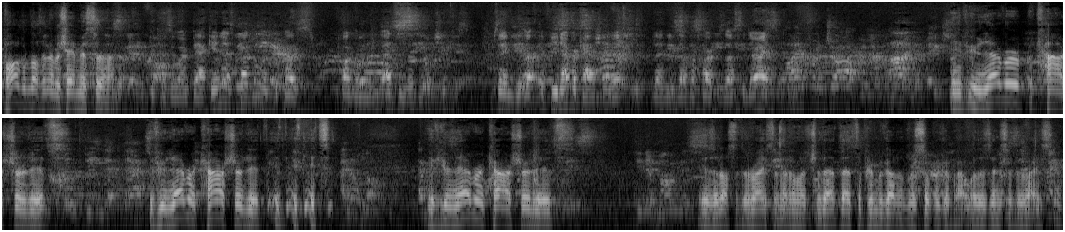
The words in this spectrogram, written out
pogrom doesn't have a shame. Because it went back in as pugum or because in essence doesn't achieve it? I'm saying if you never cash it, then you never chard is also deraisa. Apply for a job in an eye, a big shop. If you never koshered it, Could be that that's, if you never koshered it, it, it it's I don't know. if you never koshered it, The. Is it also the rice? That I'm not sure. That, that's the prima gun of the super about whether it's into the rice. Yeah.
